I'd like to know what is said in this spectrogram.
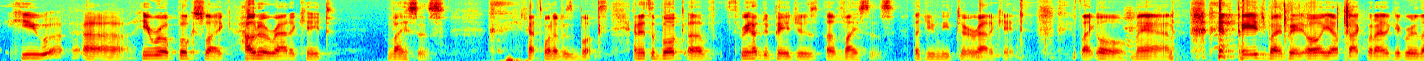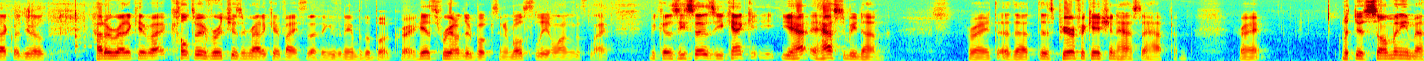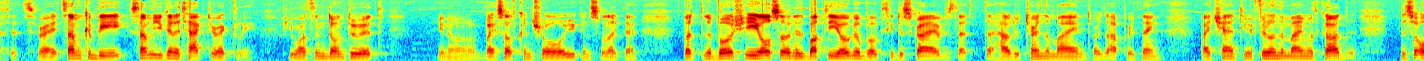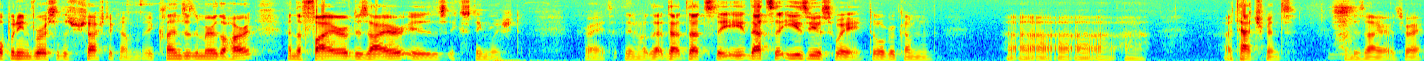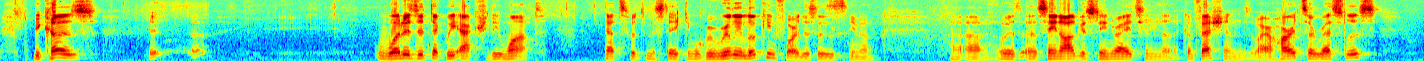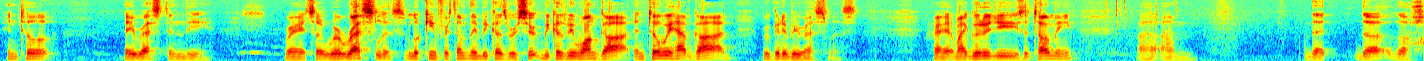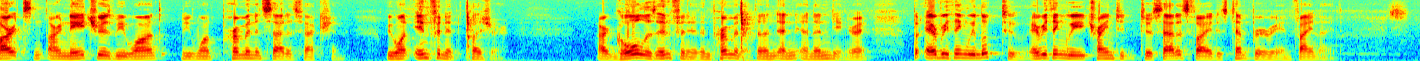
he uh, he wrote books like How to Eradicate Vices. that's one of his books, and it's a book of 300 pages of vices that you need to eradicate. it's like, oh man, page by page. Oh, yep, that one I get rid of that one. You know, how to eradicate, cultivate virtues and eradicate vices. I think is the name of the book. Right? He has 300 books, and they're mostly along this line, because he says you can't. You ha- it has to be done, right? That this purification has to happen, right? But there's so many methods, right? Some can be, some you can attack directly. If you want them, don't do it. You know, by self-control, you can select that. But the he also in his Bhakti Yoga books, he describes that the, how to turn the mind towards the upper thing by chanting, filling the mind with God. This opening verse of the Shashtakam, it cleanses the mirror of the heart, and the fire of desire is extinguished. Right? You know that, that that's the that's the easiest way to overcome uh, uh, uh, attachments and desires. Right? Because what is it that we actually want? That's what's mistaken. What we're really looking for, this is, you know, uh, uh, with uh, St. Augustine writes in the Confessions, our hearts are restless until they rest in thee. Right? So we're restless, looking for something because we're because we want God. Until we have God, we're going to be restless. Right? My Guruji used to tell me uh, um, that the the hearts, our natures, we want we want permanent satisfaction. We want infinite pleasure. Our goal is infinite and permanent and, and, and ending, right? But everything we look to, everything we trying to, to satisfy it is temporary and finite,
